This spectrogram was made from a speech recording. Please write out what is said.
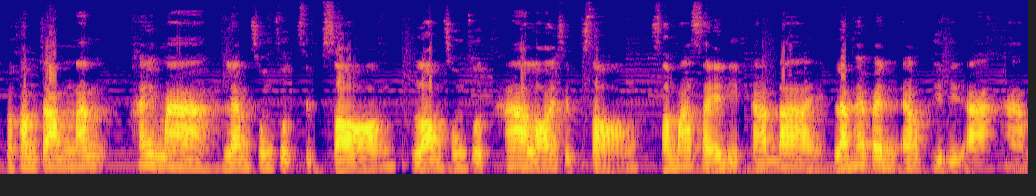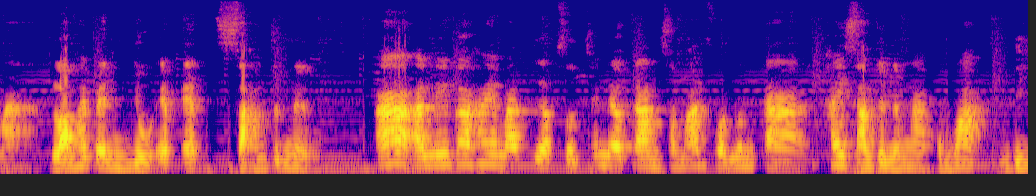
โดยความจำนั้นให้มาแรมสูงสุด 12 รอมสูงสุด 512 สามารถใส่ SD card ได้ แรมให้เป็น LPDDR5 มา รอมให้เป็น UFS 3.1อ่า อันนี้ก็ให้มาเกือบสุดเช่นเดียวกันสมาร์ทโฟนรุ่นกลางให้ 3.1มานผมว่าดี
